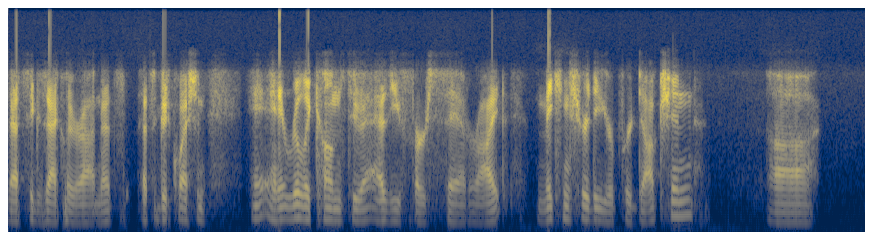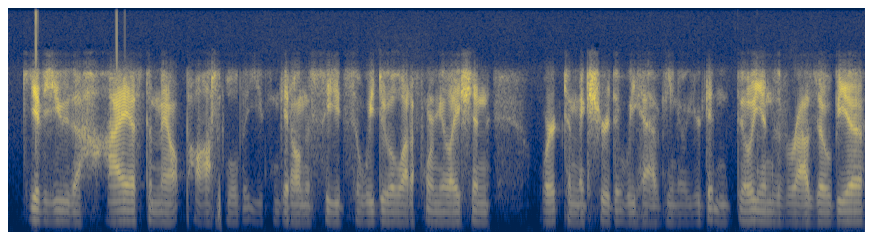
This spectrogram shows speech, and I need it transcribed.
That's exactly right. And that's, that's a good question. And it really comes to, as you first said, right? Making sure that your production uh, gives you the highest amount possible that you can get on the seed. So we do a lot of formulation work to make sure that we have, you know, you're getting billions of rhizobia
